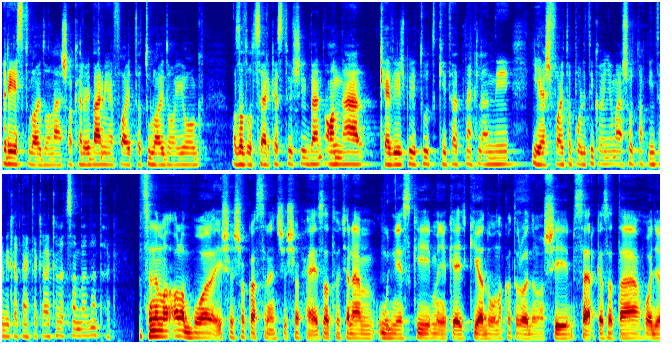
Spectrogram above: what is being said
résztulajdonlás, akár vagy bármilyen fajta tulajdonjog az adott szerkesztőségben, annál kevésbé tud kitetnek lenni ilyesfajta politikai nyomásoknak, mint amiket nektek el kellett szenvednetek? Szerintem alapból is egy sokkal szerencsésebb helyzet, hogyha nem úgy néz ki mondjuk egy kiadónak a tulajdonosi szerkezete, hogy,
